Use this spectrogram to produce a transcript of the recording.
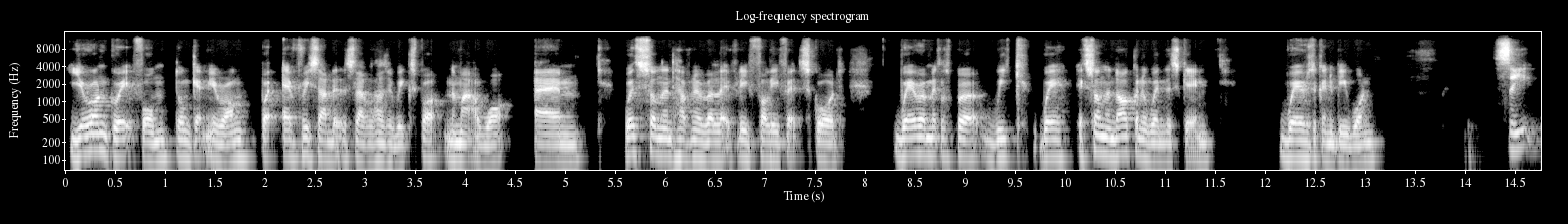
You're on great form, don't get me wrong, but every side at this level has a weak spot, no matter what. Um, with Sunderland having a relatively fully fit squad, where are Middlesbrough weak? Where if Sunderland are going to win this game, where is it going to be won? See,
